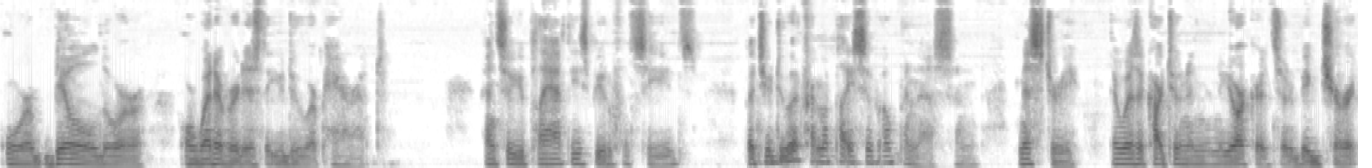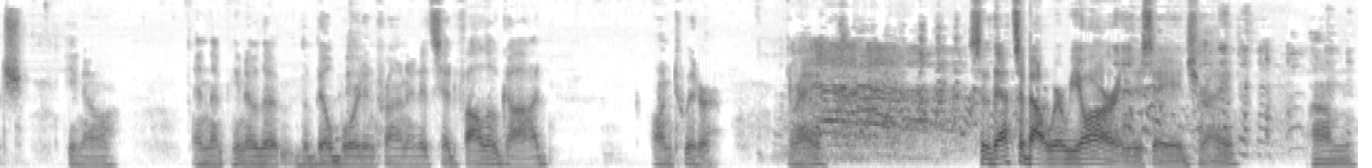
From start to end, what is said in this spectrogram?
or build or, or whatever it is that you do or parent. And so you plant these beautiful seeds, but you do it from a place of openness and mystery. There was a cartoon in the New Yorker, it's sort of big church, you know, and the, you know, the, the billboard in front and it said, follow God on Twitter right? So that's about where we are in this age, right? Um,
